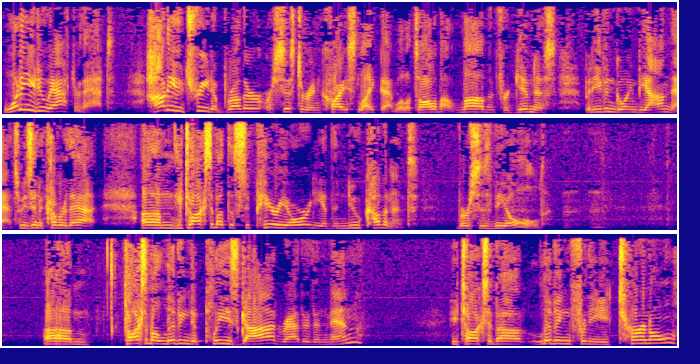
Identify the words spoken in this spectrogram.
What do you do after that? How do you treat a brother or sister in Christ like that? Well, it's all about love and forgiveness, but even going beyond that. So he's going to cover that. Um, he talks about the superiority of the new covenant versus the old. Um, talks about living to please God rather than men. He talks about living for the eternal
